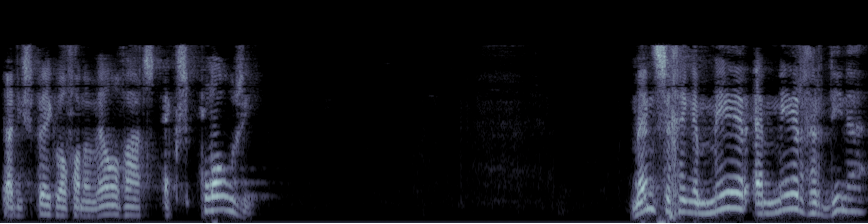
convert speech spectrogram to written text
ja, die spreken wel van een welvaartsexplosie. Mensen gingen meer en meer verdienen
